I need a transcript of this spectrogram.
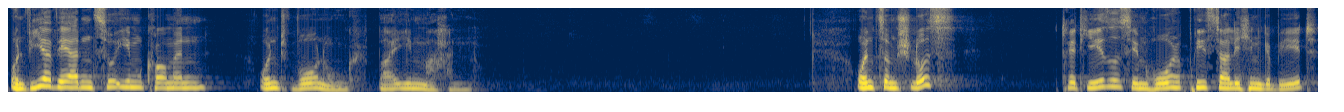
Und wir werden zu ihm kommen und Wohnung bei ihm machen. Und zum Schluss tritt Jesus im hohepriesterlichen Gebet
